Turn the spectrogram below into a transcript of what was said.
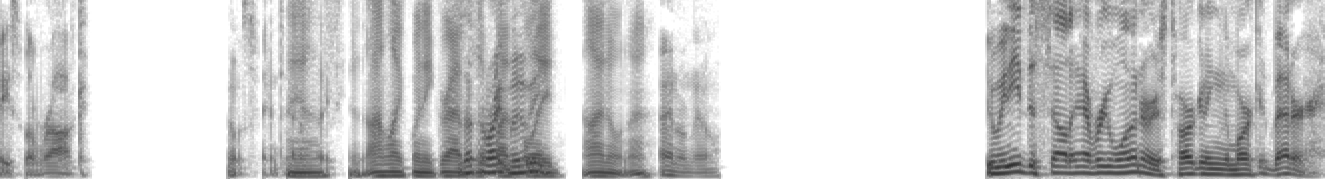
face with a rock. That was fantastic. good. I like when he grabs the right the blade. I don't know. I don't know. Do we need to sell to everyone or is targeting the market better?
